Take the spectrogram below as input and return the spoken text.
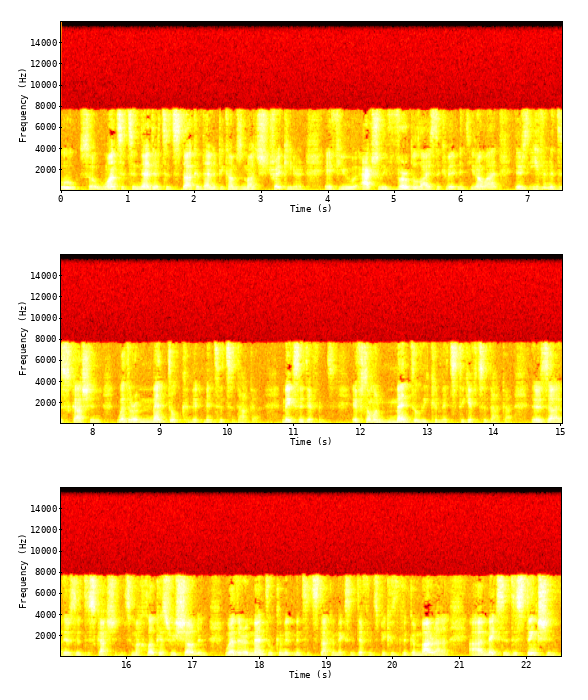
Ooh, so once it's a neder to tzedakah, then it becomes much trickier if you actually verbalize the commitment. You know what? There's even a discussion whether a mental commitment to tzedakah makes a difference. If someone mentally commits to give tzedakah, there's a, there's a discussion. It's machlokas rishonim whether a mental commitment to tzedakah makes a difference because the Gemara uh, makes a distinction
